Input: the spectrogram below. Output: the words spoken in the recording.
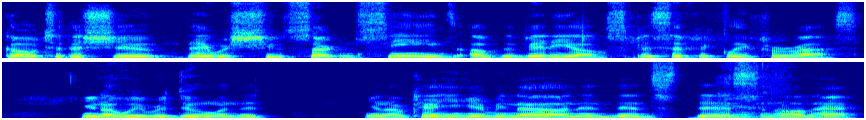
go to the shoot. They would shoot certain scenes of the video specifically for us. You know, mm-hmm. we were doing the, you know, can you hear me now? And then, then this and all that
